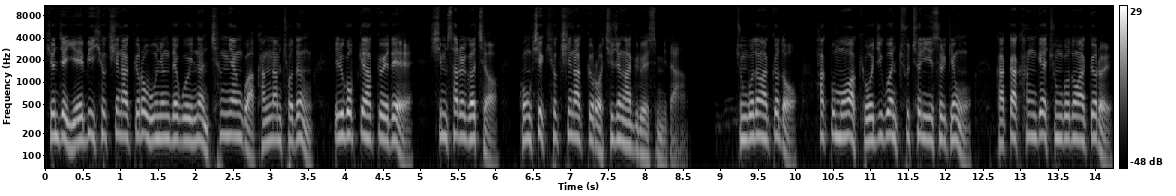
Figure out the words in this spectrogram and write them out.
현재 예비 혁신학교로 운영되고 있는 청량과 강남초 등 7개 학교에 대해 심사를 거쳐 공식 혁신학교로 지정하기로 했습니다. 중고등학교도 학부모와 교직원 추천이 있을 경우 각각 한 개 중고등학교를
